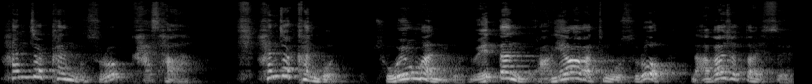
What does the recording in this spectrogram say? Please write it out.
한적한 곳으로 가사. 한적한 곳, 조용한 곳, 외딴 광야와 같은 곳으로 나가셨다 했어요.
